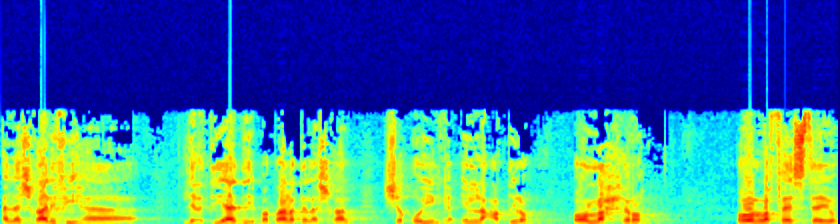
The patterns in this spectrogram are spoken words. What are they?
alashhaali fiiha lictiyaadi bataalati alashhaal shaqooyinka in la cadilo oo la xiro oo la feesteeyo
